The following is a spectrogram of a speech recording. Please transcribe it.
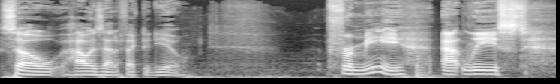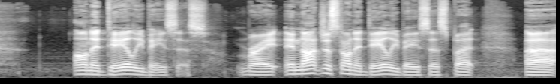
So, how has that affected you? For me, at least on a daily basis, right? And not just on a daily basis, but uh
